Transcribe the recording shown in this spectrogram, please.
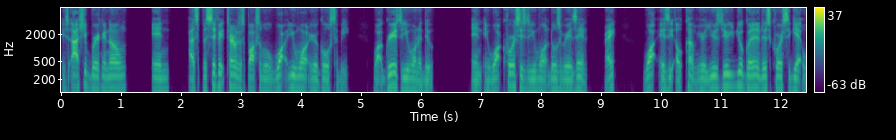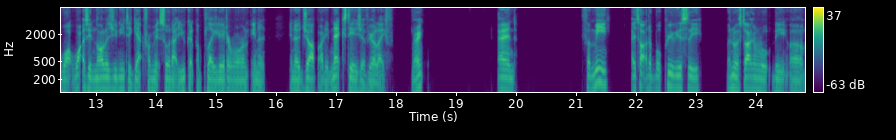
it's actually breaking down in as specific terms as possible what you want your goals to be. What grades do you want to do? And in what courses do you want those grades in, right? What is the outcome? You're used you're, you're going into this course to get what what is the knowledge you need to get from it so that you can apply later on in a in a job or the next stage of your life, right? And for me, I talked about previously when I was talking about the um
